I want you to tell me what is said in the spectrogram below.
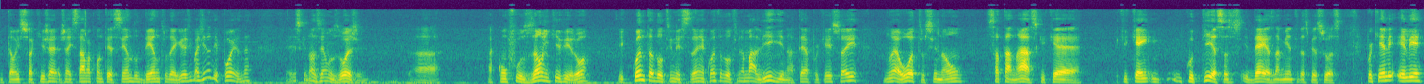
Então isso aqui já, já estava acontecendo dentro da igreja. Imagina depois, né? É isso que nós vemos hoje. A, a confusão em que virou e quanta doutrina estranha, quanta doutrina maligna até, porque isso aí não é outro senão Satanás que quer, que quer incutir essas ideias na mente das pessoas. Porque ele, ele,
